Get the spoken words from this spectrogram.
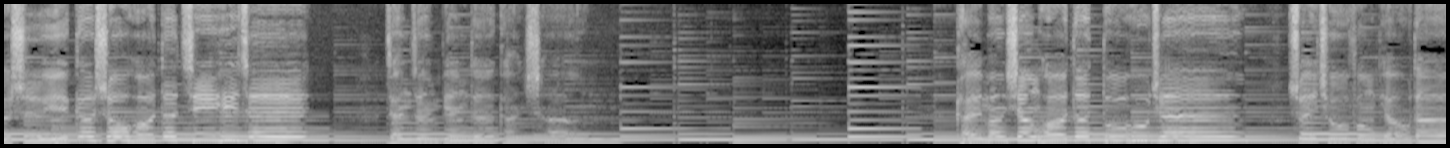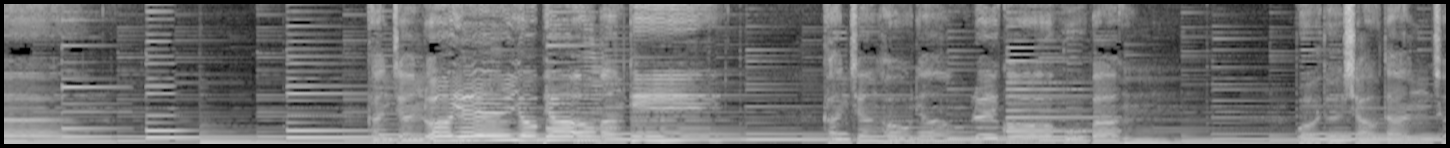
这是一个收获的季节，让人变得感伤。开满香花的杜鹃，随秋风飘荡。看见落叶又飘满地，看见候鸟掠过湖畔。我的小单车。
